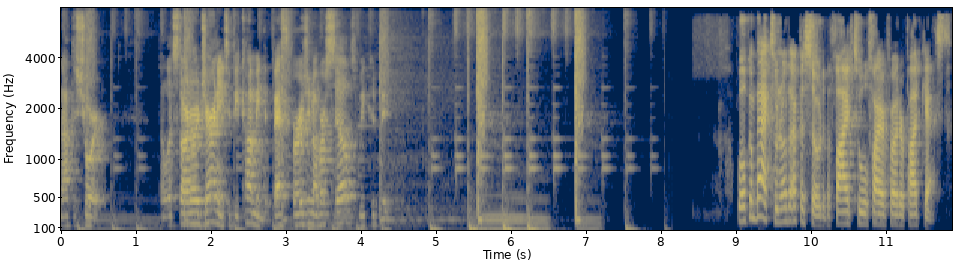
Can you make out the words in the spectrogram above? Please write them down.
not the short. Now let's start our journey to becoming the best version of ourselves we could be. Welcome back to another episode of the Five Tool Firefighter Podcast.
